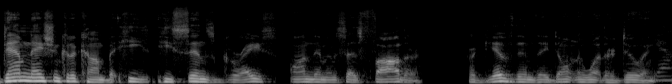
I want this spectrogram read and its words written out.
damnation could have come, but he he sends grace on them and says, "Father, forgive them, they don't know what they're doing." Yeah.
